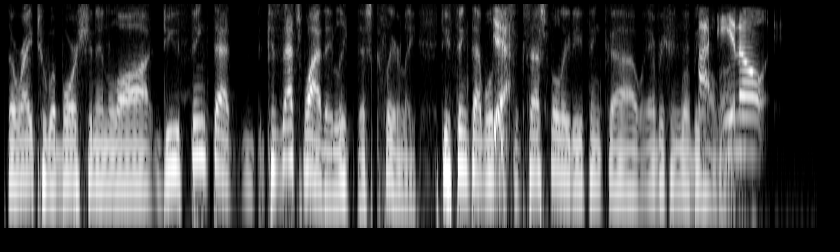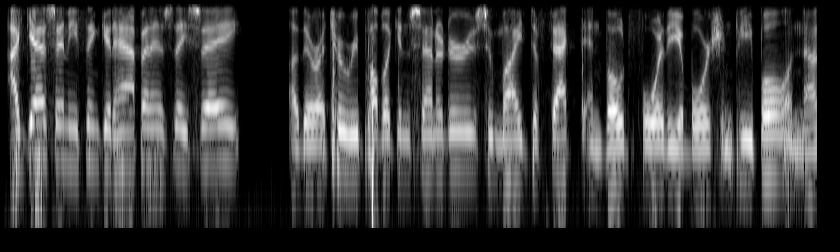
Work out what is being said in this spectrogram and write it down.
the right to abortion in law, do you think that, because that's why they leaked this clearly, do you think that will yeah. be successful or do you think uh, everything will be held I, You know, I guess anything could happen, as they say. Uh, there are two Republican senators who might defect and vote for the abortion people, and uh,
